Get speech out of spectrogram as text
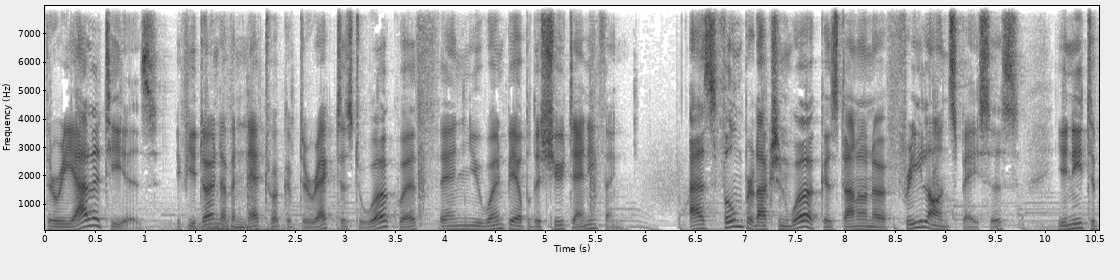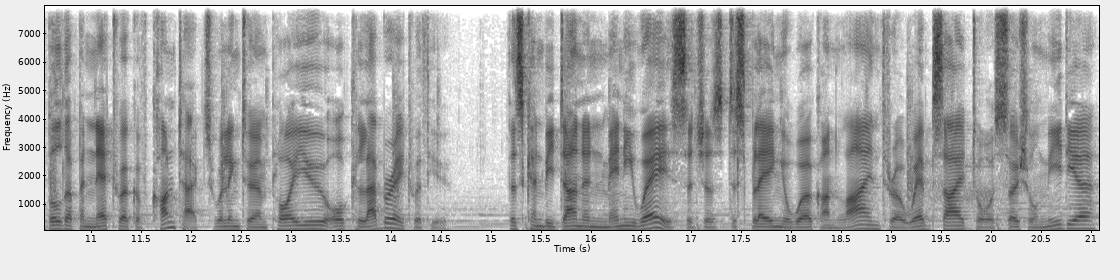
the reality is, if you don't have a network of directors to work with, then you won't be able to shoot anything. As film production work is done on a freelance basis, you need to build up a network of contacts willing to employ you or collaborate with you. This can be done in many ways, such as displaying your work online through a website or social media,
